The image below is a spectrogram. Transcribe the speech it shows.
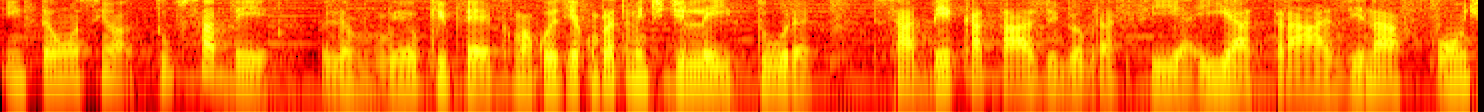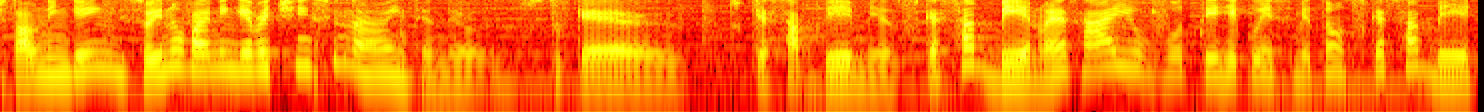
Então, assim, ó, tu saber, por exemplo, eu que é uma coisa que é completamente de leitura, saber catar as bibliografia, ir atrás, ir na fonte e tal, ninguém. Isso aí não vai, ninguém vai te ensinar, entendeu? Se tu quer. Tu quer saber mesmo, tu quer saber, não é ah, eu vou ter reconhecimento. Não, tu quer saber.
